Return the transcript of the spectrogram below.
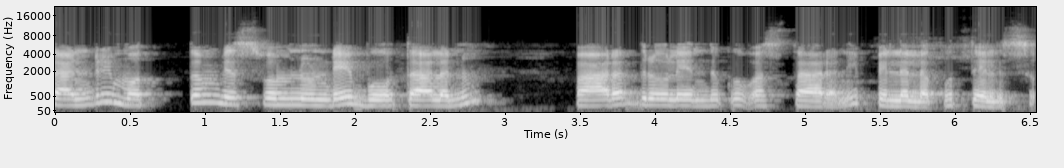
తండ్రి మొత్తం విశ్వం నుండే భూతాలను పారద్రోలేందుకు వస్తారని పిల్లలకు తెలుసు.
